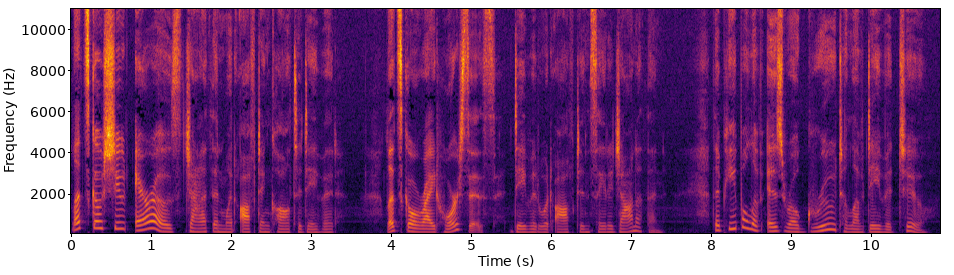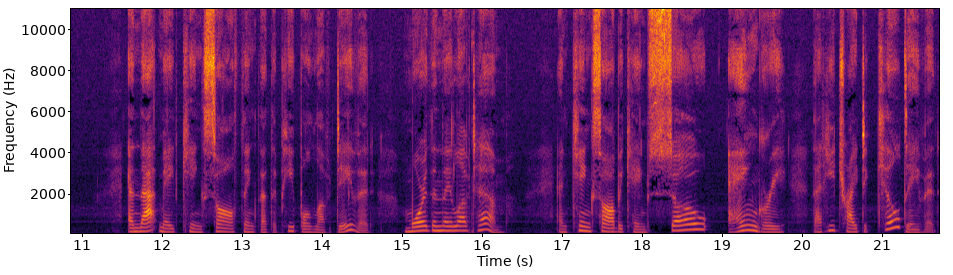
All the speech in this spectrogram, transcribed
Let's go shoot arrows, Jonathan would often call to David. Let's go ride horses, David would often say to Jonathan. The people of Israel grew to love David too. And that made King Saul think that the people loved David more than they loved him. And King Saul became so angry that he tried to kill David.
